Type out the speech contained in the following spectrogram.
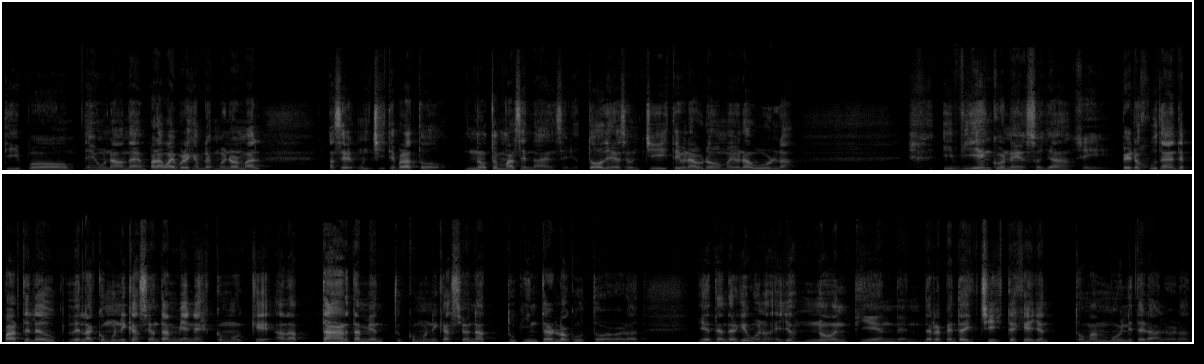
Tipo, es una onda. En Paraguay, por ejemplo, es muy normal hacer un chiste para todo, no tomarse nada en serio. Todo tiene que ser un chiste y una broma y una burla. Y bien con eso ya. Sí. Pero justamente parte de la, de la comunicación también es como que adaptar también tu comunicación a tu interlocutor, ¿verdad? Y entender que, bueno, ellos no entienden. De repente hay chistes que ellos toman muy literal, ¿verdad?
